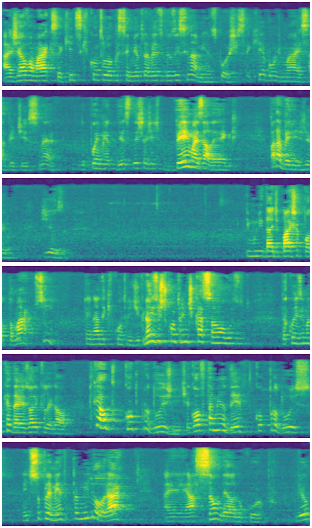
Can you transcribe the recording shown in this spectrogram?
A Gelva Marques aqui diz que controlou a glicemia através dos meus ensinamentos. Poxa, isso aqui é bom demais saber disso, né? Um depoimento desse deixa a gente bem mais alegre. Parabéns, Gil, Gilza. Imunidade baixa pode tomar? Sim, não tem nada que contraindica. Não existe contraindicação ao uso da coenzima Q10, olha que legal. Porque é algo que o corpo produz, gente. É igual a vitamina D, o corpo produz. A gente suplementa para melhorar é, a ação dela no corpo, viu?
